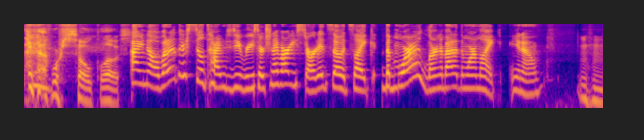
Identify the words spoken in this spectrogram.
we're so close. I know, but there's still time to do research, and I've already started. So it's like the more I learn about it, the more I'm like, you know, mm-hmm.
